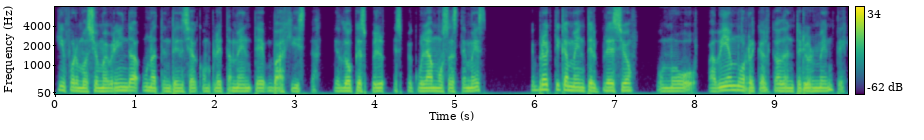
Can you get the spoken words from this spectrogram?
¿qué información me brinda? Una tendencia completamente bajista. Es lo que especulamos este mes, que prácticamente el precio como habíamos recalcado anteriormente,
